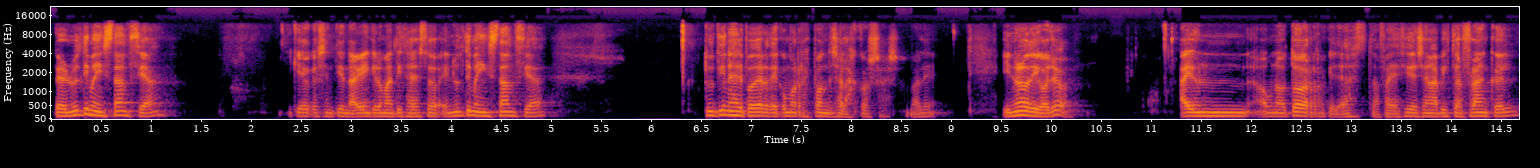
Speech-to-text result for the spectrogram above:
Pero en última instancia, y quiero que se entienda bien, quiero matizar esto, en última instancia, tú tienes el poder de cómo respondes a las cosas, ¿vale? Y no lo digo yo. Hay un, autor que ya está fallecido, se llama Víctor Frankl,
